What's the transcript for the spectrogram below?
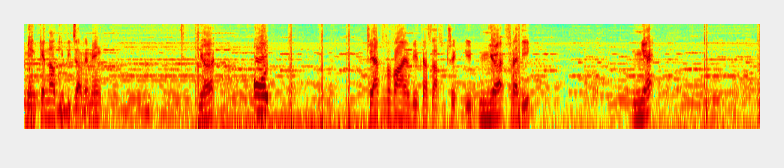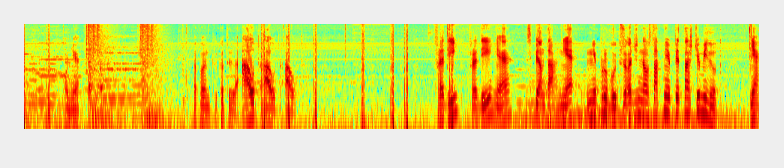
Miękkie nogi widzowie, mięk... Nie. O! Czy ja wywołałem wilka z lasu, czy... Nie, Freddy. Nie. O nie. Ja powiem tylko tyle. Out, out, out. Freddy? Freddy? Nie. Jest piąta. Nie. Nie próbuj. Przychodzi na ostatnie 15 minut. Nie.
